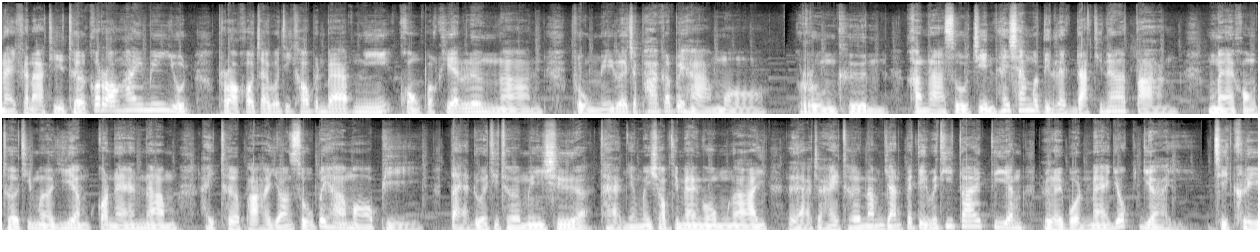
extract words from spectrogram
ในขณะที่เธอก็ร้องไห้ไม่หยุด เพราะเข้าใจว่าที่เขาเป็นแบบนี้คงเพราะเครียดเรื่องงานพรุ่งนี้เลยจะพากันไปหาหมอ รุ่งขึ้นขณะซูจินให้ช่างมาติดเหล็กดัดที่หน้าต่าง แม่ของเธอที่มาเยี่ยมก็แนะนำให้เธอพาฮยอนซูไปหาหมอผี แต่ด้วยที่เธอไม่เชื่อ แถมยังไม่ชอบที่แม่งมงาย แล้วจะให้เธอนำยันไปติดไว้ที่ใต้เตียง เลยบ่นแม่ยกใหญ่ ที่คลิ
